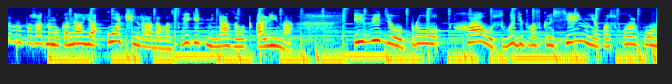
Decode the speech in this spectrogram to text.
добро пожаловать на мой канал. Я очень рада вас видеть. Меня зовут Алина. И видео про хаос выйдет в воскресенье, поскольку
